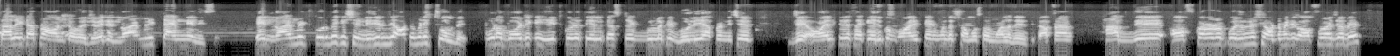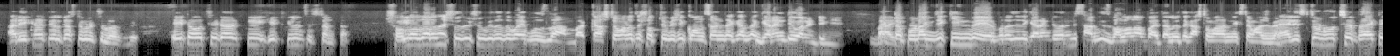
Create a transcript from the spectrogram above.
তাহলে এটা আপনার অনটা হয়ে যাবে। এটা নয় মিনিট টাইম নিয়ে নিছে। এই নয় মিনিট করবে কি সে নিজে নিজে অটোমেটিক চলবে। পুরো বডিকে হিট করে তেল কাস্টেক গুলোকে গলিয়ে আপনার নিচে যে অয়েল ট্রে থাকে এরকম অয়েল ট্রের মধ্যে সমস্ত ময়লা দিয়ে দিবে। আপনার হাত দিয়ে অফ করার প্রয়োজন সে অটোমেটিক অফ হয়ে যাবে আর এখানে তেল কাস্টেকগুলো চলে আসবে। এটা হচ্ছে এটার কি হিট ক্লিন সিস্টেমটা সকল ধরনের সুযোগ সুবিধা তো ভাই বুঝলাম বাট কাস্টমারের তো সবচেয়ে বেশি কনসার্ন থাকে আপনার গ্যারান্টি ওয়ারেন্টি নিয়ে। একটা প্রোডাক্ট যে কিনবে এরপরে যদি গ্যারান্টি ওয়ারেন্টি সার্ভিস ভালো না পায় তাহলে তো কাস্টমার নেক্সট টাইম আসবে অ্যারিস্টন হচ্ছে ভাই একটা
